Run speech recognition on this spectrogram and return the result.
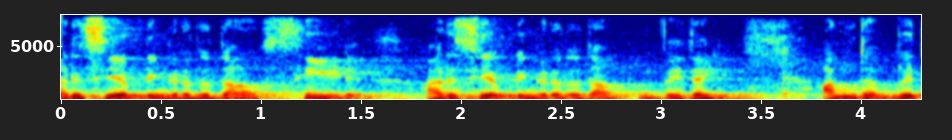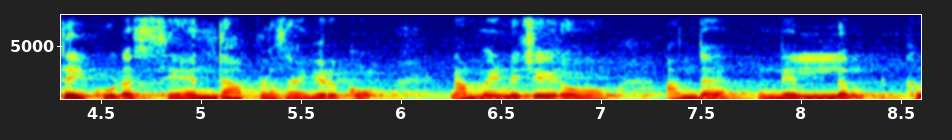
அரிசி அப்படிங்கிறது தான் சீடு அரிசி அப்படிங்கிறது தான் விதை. அந்த விதை கூட சேர்ந்தாப்புல தான் இருக்கும். நம்ம என்ன செய்கிறோம் அந்த நெல்லுக்கு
